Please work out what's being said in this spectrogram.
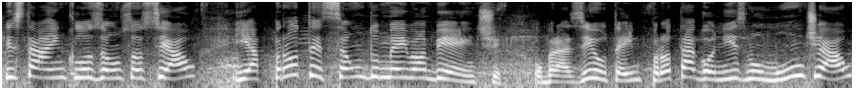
está a inclusão social e a proteção do meio ambiente. O Brasil tem protagonismo mundial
